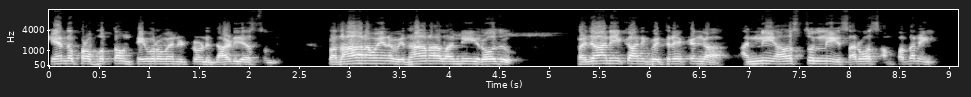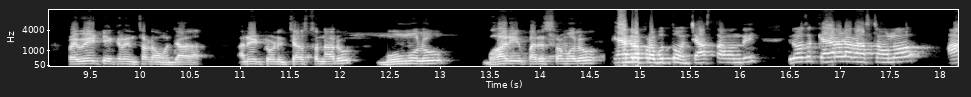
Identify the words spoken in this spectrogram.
కేంద్ర ప్రభుత్వం తీవ్రమైనటువంటి దాడి చేస్తుంది. ప్రధానమైన విధానాలన్నీ ఈరోజు ప్రజానీకానికి వ్యతిరేకంగా అన్ని ఆస్తుల్ని సర్వసంపదని ప్రైవేటీకరించడం అనేటువంటి చేస్తున్నారు. భూములు భారీ పరిశ్రమలు కేంద్ర ప్రభుత్వం చేస్తా ఉంది. ఈరోజు కేరళ రాష్ట్రంలో ఆ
